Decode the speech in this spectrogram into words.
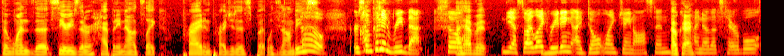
the one the series that are happening now? It's like Pride and Prejudice, but with zombies oh or i couldn't read that so I haven't. Yeah, so I like reading. I don't like Jane Austen. Mm-hmm. Okay. I know that's terrible.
